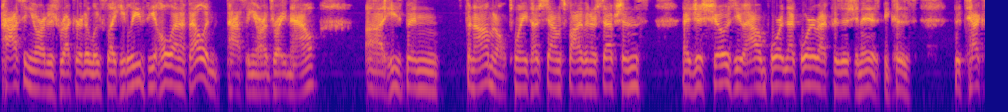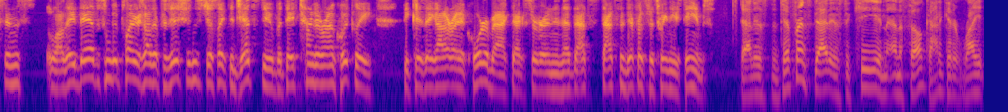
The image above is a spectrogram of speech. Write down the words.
passing yardage record. It looks like he leads the whole NFL in passing yards right now. Uh, he's been phenomenal 20 touchdowns, five interceptions. It just shows you how important that quarterback position is because the Texans, well, they, they have some good players in other positions, just like the Jets do, but they've turned it around quickly because they got it right at quarterback, Dexter. And that, that's, that's the difference between these teams. That is the difference. That is the key in the NFL. Got to get it right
